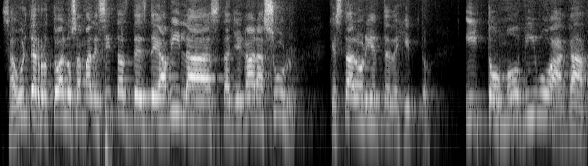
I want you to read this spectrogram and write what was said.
Saúl derrotó a los amalecitas desde Avila hasta llegar a Sur, que está al oriente de Egipto y tomó vivo a Agab,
